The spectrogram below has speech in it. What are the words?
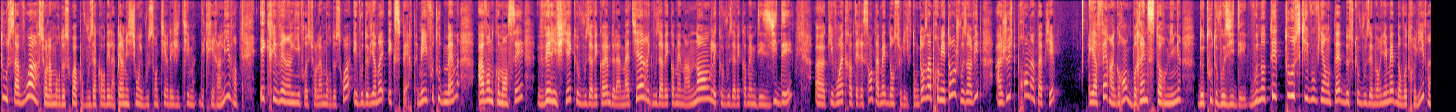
tout savoir sur l'amour de soi pour vous accorder la permission et vous sentir légitime d'écrire un livre. Écrivez un livre sur l'amour de soi et vous deviendrez experte. Mais il faut tout de même, avant de commencer, vérifier que vous avez quand même de la matière et que vous avez quand même un angle et que vous avez quand même des idées euh, qui vont être intéressantes à mettre dans ce livre. Donc dans un premier temps, je vous invite à juste prendre un papier et à faire un grand brainstorming de toutes vos idées. Vous notez tout ce qui vous vient en tête de ce que vous aimeriez mettre dans votre livre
